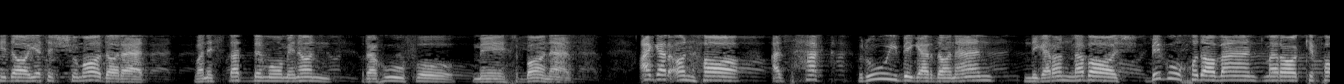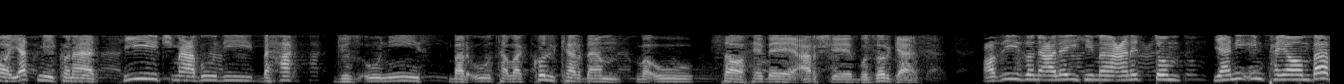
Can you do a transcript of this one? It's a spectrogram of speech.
هدایت شما دارد و نسبت به مؤمنان رهوف و مهربان است. اگر آنها از حق روی بگردانند نگران مباش. بگو خداوند مرا کفایت می کند هیچ معبودی به حق جز او نیست. بر او توکل کردم و او صاحب عرش بزرگ است. عزیز علیه ما عنتم. یعنی این پیامبر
